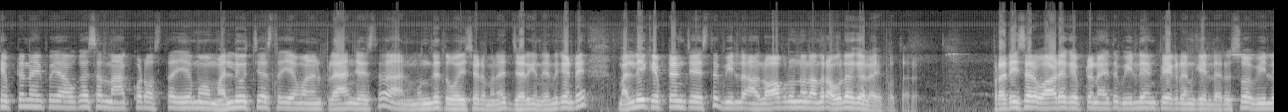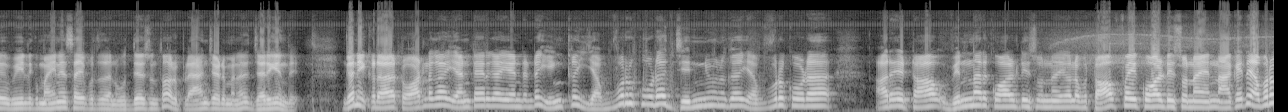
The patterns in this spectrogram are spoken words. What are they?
కెప్టెన్ అయిపోయే అవకాశాలు నాకు కూడా వస్తాయేమో మళ్ళీ వచ్చేస్తాయేమో అని ప్లాన్ చేస్తే ఆయన ముందే తోసేయడం అనేది జరిగింది. ఎందుకంటే మళ్ళీ కెప్టెన్ చేస్తే వీళ్ళు ఆ లోపల ఉన్న వాళ్ళందరూ అవలోగాలు అయిపోతారు. ప్రతిసారి వాడే కెప్టెన్ అయితే వీళ్ళు ఏం పీకడానికి వెళ్ళారు? సో వీళ్ళు వీళ్ళకి మైనస్ అయిపోతుంది అనే ఉద్దేశంతో వాళ్ళు ప్లాన్ చేయడం అనేది జరిగింది. కానీ ఇక్కడ టోటల్గా ఎంటైర్గా ఏంటంటే ఇంకా ఎవ్వరు కూడా జెన్యున్గా ఎవ్వరు కూడా అరే టాప్ విన్నర్ క్వాలిటీస్ ఉన్నాయో లేకపోతే టాప్ ఫైవ్ క్వాలిటీస్ ఉన్నాయని నాకైతే ఎవరు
